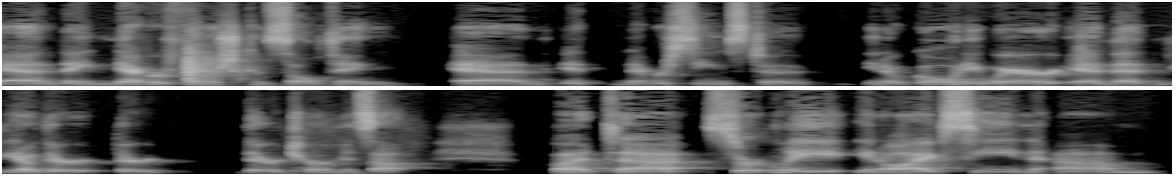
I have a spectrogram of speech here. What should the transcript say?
and they never finish consulting and it never seems to, you know, go anywhere and then, you know, their, their, their term is up. But uh, certainly, you know, I've seen um,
